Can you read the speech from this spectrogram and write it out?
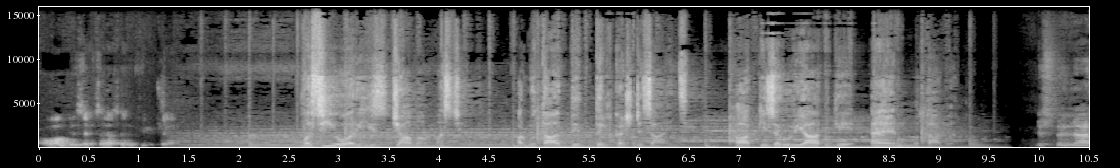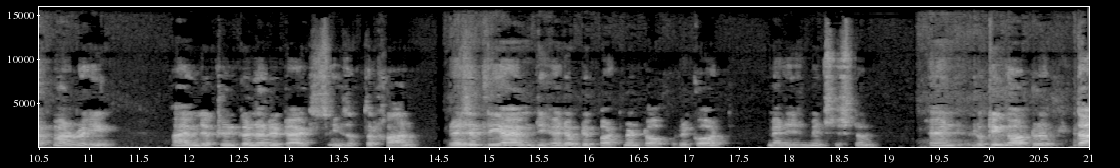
all the success in future. Wasi Ori's Jama Masjid और मुताद दिलकश डिज़ाइन आपकी जरूरियात के एन मुताबिक. I am Lieutenant Colonel retired Saeed Akhtar Khan. Presently, I am the head of Department of Record Management System and looking after the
